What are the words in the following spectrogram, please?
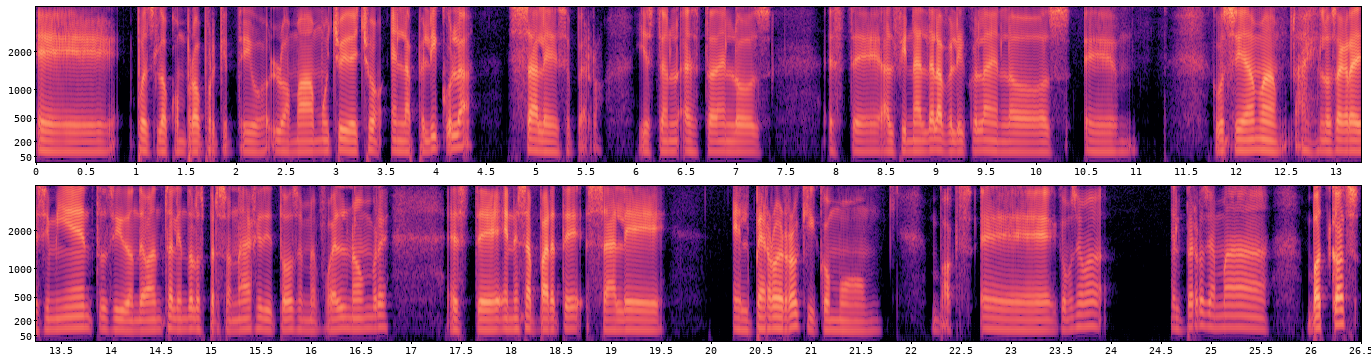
eh, pues lo compró porque, te digo, lo amaba mucho. Y de hecho, en la película sale ese perro. Y está en, está en los, este, al final de la película, en los, em, ¿cómo se llama? Ay, los agradecimientos y donde van saliendo los personajes y todo, se me fue el nombre. Este, en esa parte sale el perro de Rocky como Box, eh, ¿cómo se llama? el perro se llama Botcots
